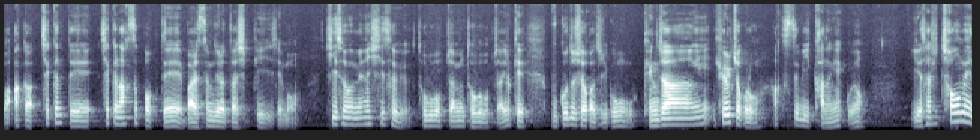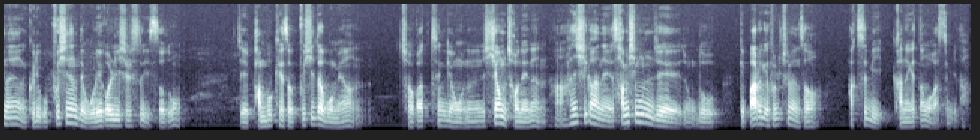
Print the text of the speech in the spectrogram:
뭐 아까 채권 때 채권 학습법 때 말씀드렸다시피 이제 뭐 시소면 시소유, 도급업자면 도급업자 이렇게 묶어두셔가지고 굉장히 효율적으로 학습이 가능했고요. 이게 사실 처음에는 그리고 푸시는데 오래 걸리실 수 있어도 이제 반복해서 푸시다 보면 저 같은 경우는 시험 전에는 한 1시간에 30문제 정도 빠르게 훑으면서 학습이 가능했던 것 같습니다.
